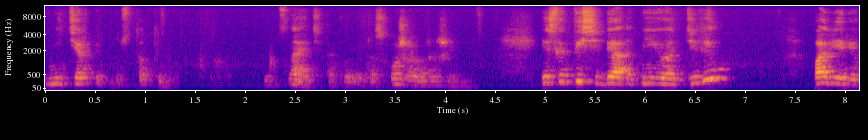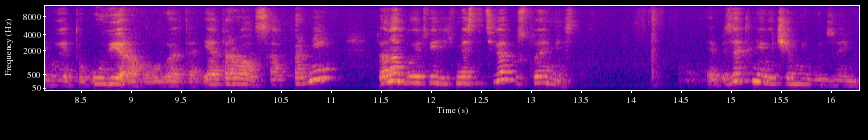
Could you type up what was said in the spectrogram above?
не терпит пустоты. Знаете такое расхожее выражение. Если ты себя от нее отделил, поверил в это, уверовал в это и оторвался от корней, то она будет видеть вместо тебя пустое место и обязательно его чем-нибудь займет.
